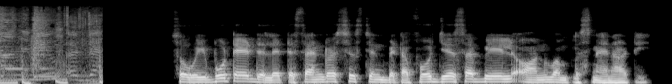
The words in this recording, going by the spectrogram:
On a new adventure. So we booted the latest Android 16 Beta 4 GSI build on OnePlus 9RT.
